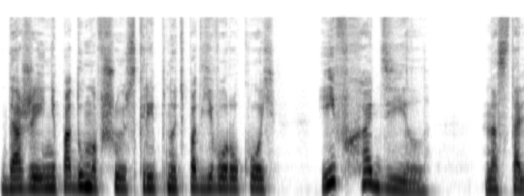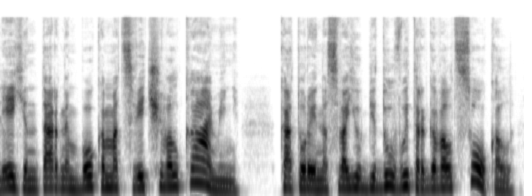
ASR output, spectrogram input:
даже и не подумавшую скрипнуть под его рукой, и входил. На столе янтарным боком отсвечивал камень, который на свою беду выторговал сокол —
